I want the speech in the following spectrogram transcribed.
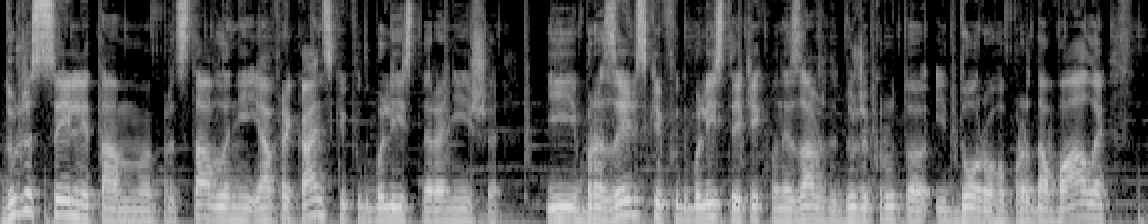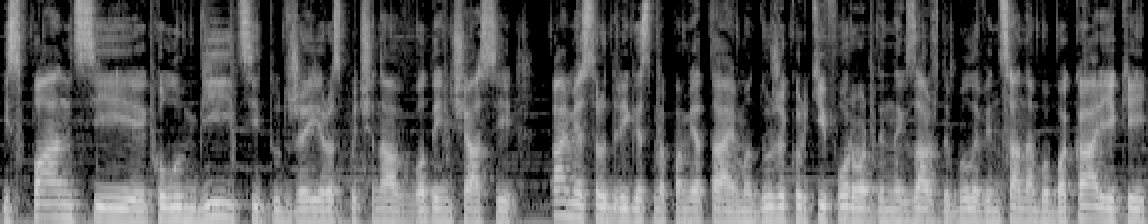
дуже сильні там представлені і африканські футболісти раніше. І бразильські футболісти, яких вони завжди дуже круто і дорого продавали. Іспанці, колумбійці. Тут вже і розпочинав в один час і Каміс Родрігес. Ми пам'ятаємо. Дуже круті форварди в них завжди були. Вінсана Бобакар, який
